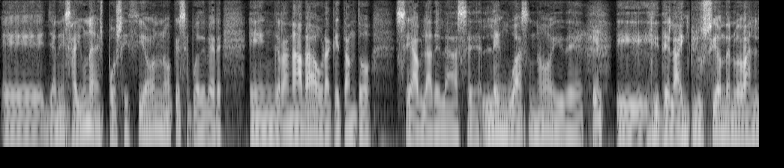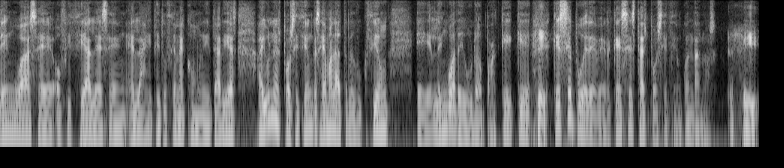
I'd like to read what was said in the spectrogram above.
eh, Yanis, hay una exposición ¿no? que se puede ver en Granada, ahora que tanto se habla de las eh, lenguas ¿no? y, de, y, de la inclusión de nuevas lenguas oficiales en, las instituciones comunitarias. Hay una exposición que se llama La traducción lengua de Europa. ¿Qué, qué, se puede ver? ¿Qué es esta exposición? Cuéntanos. Sí,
